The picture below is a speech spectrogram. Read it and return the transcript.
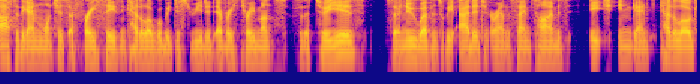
after the game launches, a free season catalog will be distributed every three months for the two years. So new weapons will be added around the same time as each in game catalog.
